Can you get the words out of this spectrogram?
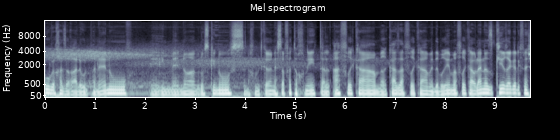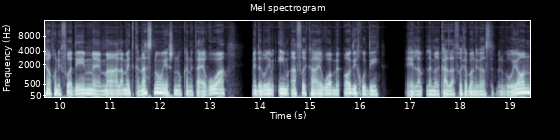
ובחזרה לאולפנינו אה, עם אה, נועה גלוסקינוס, אנחנו מתקרבים לסוף התוכנית על אפריקה, מרכז אפריקה, מדברים עם אפריקה. אולי נזכיר רגע לפני שאנחנו נפרדים אה, מה, למה התכנסנו, יש לנו כאן את האירוע, מדברים עם אפריקה, אירוע מאוד ייחודי למרכז אפריקה באוניברסיטת בן גוריון,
